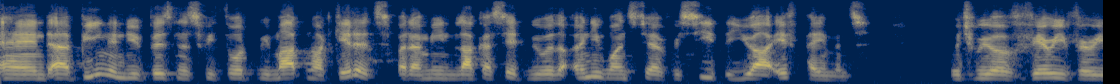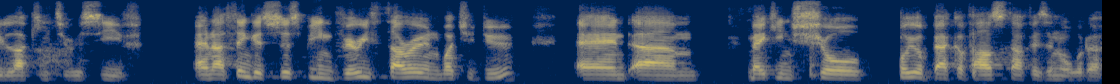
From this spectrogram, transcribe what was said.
And uh, being a new business, we thought we might not get it. But I mean, like I said, we were the only ones to have received the UIF payment, which we were very, very lucky to receive. And I think it's just being very thorough in what you do and um, making sure all your back of house stuff is in order.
